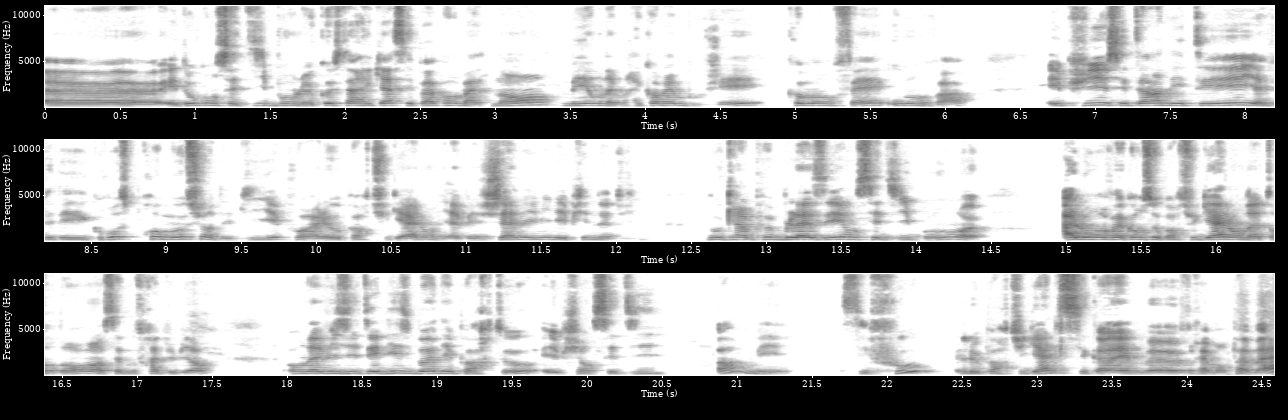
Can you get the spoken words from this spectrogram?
et donc on s'est dit bon, le Costa Rica c'est pas pour maintenant, mais on aimerait quand même bouger. Comment on fait? Où on va? Et puis c'était un été, il y avait des grosses promos sur des billets pour aller au Portugal. On n'y avait jamais mis les pieds de notre vie. Donc un peu blasé, on s'est dit bon, euh, allons en vacances au Portugal en attendant, ça nous fera du bien. On a visité Lisbonne et Porto, et puis on s'est dit oh mais c'est fou, le Portugal c'est quand même euh, vraiment pas mal.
